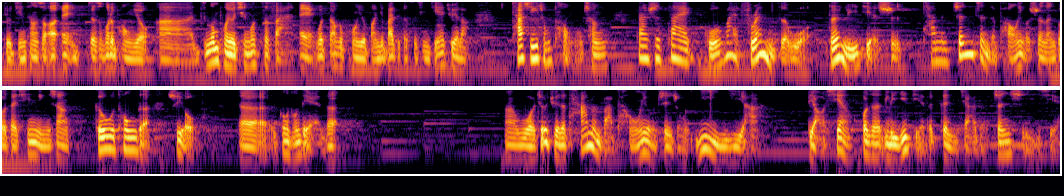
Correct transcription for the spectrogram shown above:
就经常说哦，哎，这是我的朋友啊，这我们朋友请我吃饭，哎，我找个朋友帮你把这个事情解决了，它是一种统称。但是在国外，friends 我。的理解是，他们真正的朋友是能够在心灵上沟通的，是有，呃，共同点的。啊，我就觉得他们把朋友这种意义哈，表现或者理解的更加的真实一些，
